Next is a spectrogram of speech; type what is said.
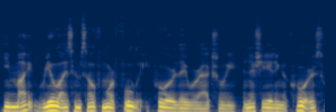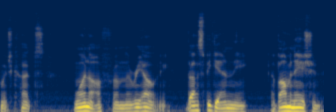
he might realize himself more fully, for they were actually initiating a course which cuts one off from the reality. Thus began the abomination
